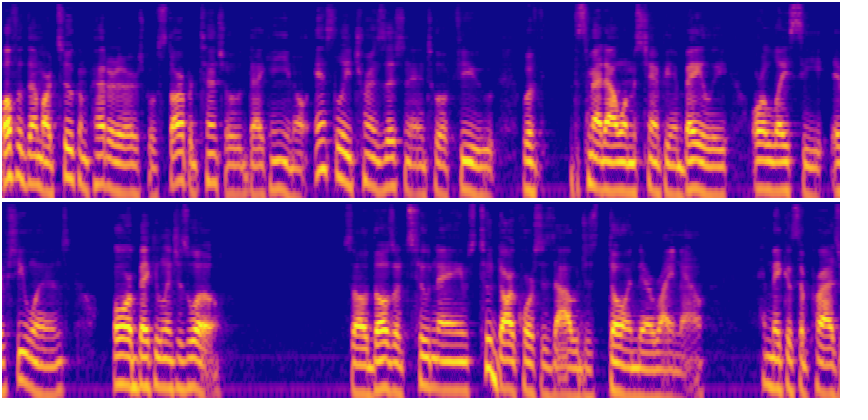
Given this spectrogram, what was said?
both of them are two competitors with star potential that can, you know, instantly transition into a feud with the SmackDown Women's Champion Bayley or Lacey if she wins, or Becky Lynch as well. So those are two names, two dark horses that I would just throw in there right now and make a surprise,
